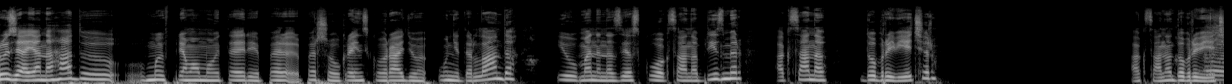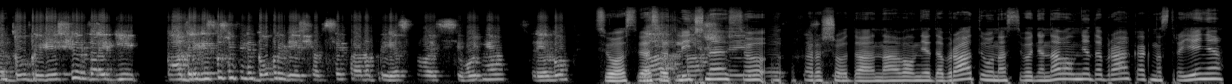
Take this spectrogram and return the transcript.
Друзі, я нагадую, ми в прямому етері першого українського радіо у Нідерландах. І у мене на зв'язку Оксана Брізмер. Оксана, добрий вечір. Оксана, добрый вечер. Добрый вечер, дорогие, да, дорогие слушатели, добрый вечер. Всех рада приветствовать сегодня, в среду. Все, связь да, отличная, нашей... все э, хорошо, да, на волне добра. Ты у нас сегодня на волне добра. Как настроение?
